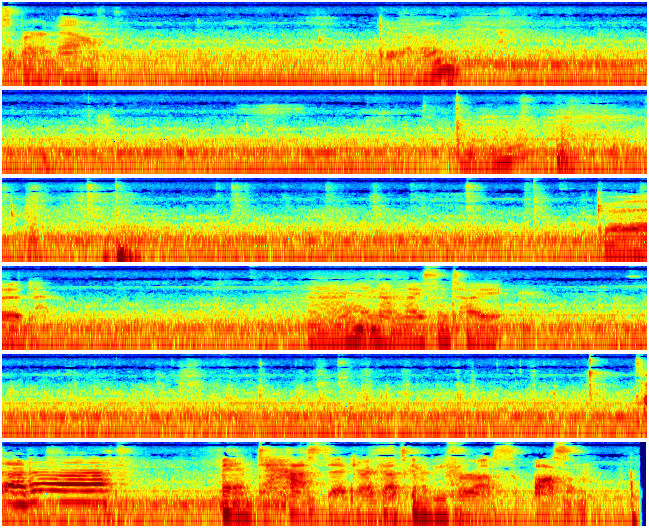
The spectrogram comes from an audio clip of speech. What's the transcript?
expert now. Good. Good. All right, now nice and tight. Ta-da! Fantastic. All right, that's gonna be for us. Awesome.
